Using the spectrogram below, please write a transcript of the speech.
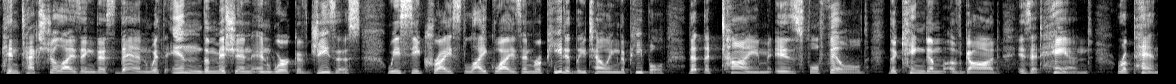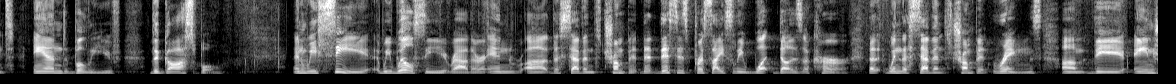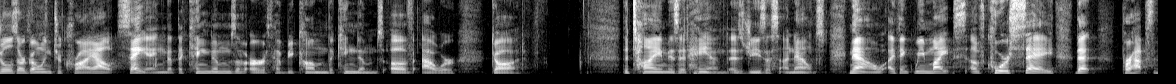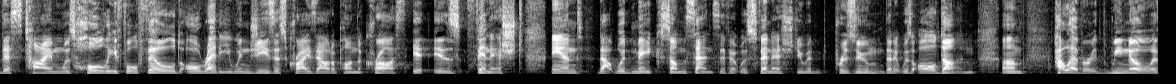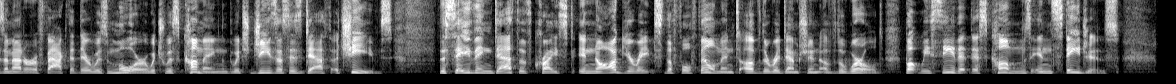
Contextualizing this then within the mission and work of Jesus, we see Christ likewise and repeatedly telling the people that the time is fulfilled, the kingdom of God is at hand. Repent and believe the gospel. And we see, we will see rather, in uh, the seventh trumpet, that this is precisely what does occur. That when the seventh trumpet rings, um, the angels are going to cry out, saying that the kingdoms of earth have become the kingdoms of our God. The time is at hand, as Jesus announced. Now, I think we might, of course, say that Perhaps this time was wholly fulfilled already when Jesus cries out upon the cross, It is finished. And that would make some sense. If it was finished, you would presume that it was all done. Um, however, we know, as a matter of fact, that there was more which was coming, which Jesus' death achieves. The saving death of Christ inaugurates the fulfillment of the redemption of the world, but we see that this comes in stages.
